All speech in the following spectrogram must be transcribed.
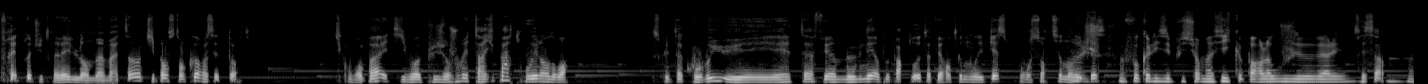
Fred, toi, tu te réveilles le lendemain matin, tu penses encore à cette porte. Tu comprends pas et tu y vas plusieurs jours et tu n'arrives pas à retrouver l'endroit. Parce que tu as couru et tu as fait me mener un peu partout, tu as fait rentrer dans des pièces pour ressortir dans Ouais, les je, pièces. je me focalisais plus sur ma fille que par là où je devais aller. C'est ça. Ouais.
